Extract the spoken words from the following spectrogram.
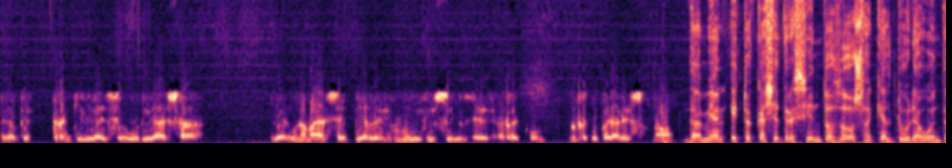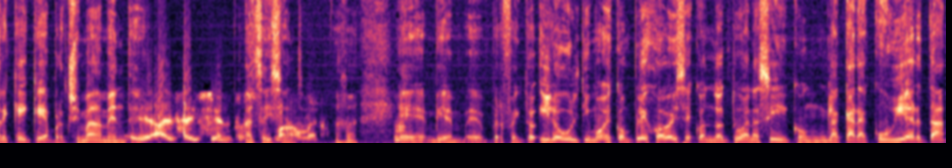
en lo que es tranquilidad y seguridad ya de alguna manera se pierde, es muy difícil eh, recuperar eso, ¿no? Damián, ¿esto es calle 302? ¿A qué altura o entre qué y qué aproximadamente? Eh, al 600. Al 600. Más o menos. Mm. Eh, bien, perfecto. Y lo último, ¿es complejo a veces cuando actúan así, con la cara cubierta?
